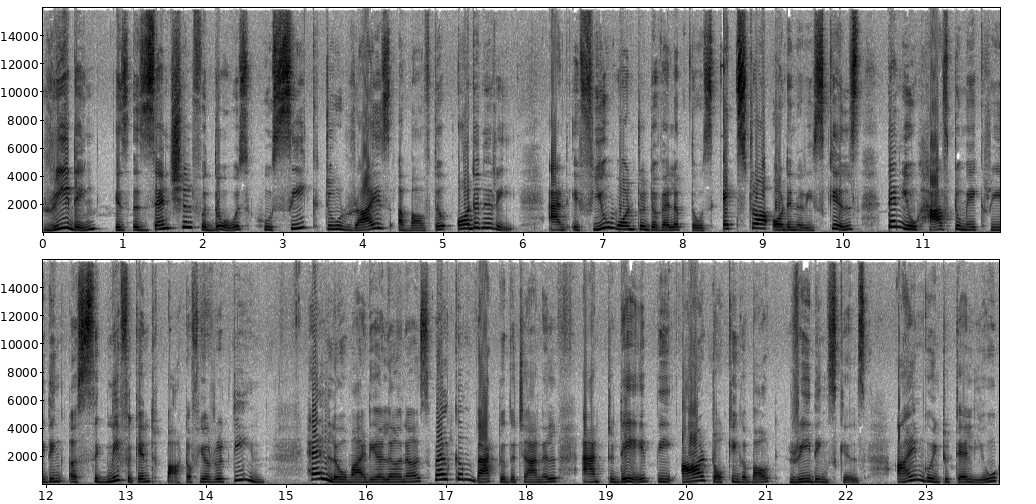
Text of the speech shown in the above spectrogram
Reading is essential for those who seek to rise above the ordinary. And if you want to develop those extraordinary skills, then you have to make reading a significant part of your routine. Hello my dear learners, welcome back to the channel and today we are talking about reading skills. I am going to tell you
